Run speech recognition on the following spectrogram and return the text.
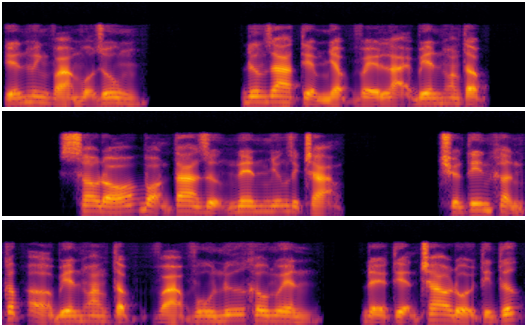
Tiến huynh và mộ dung. Đương ra tiềm nhập về lại biên hoang tập. Sau đó bọn ta dựng nên những dịch trạm. Truyền tin khẩn cấp ở biên hoang tập và vu nữ khâu nguyên, để tiện trao đổi tin tức.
